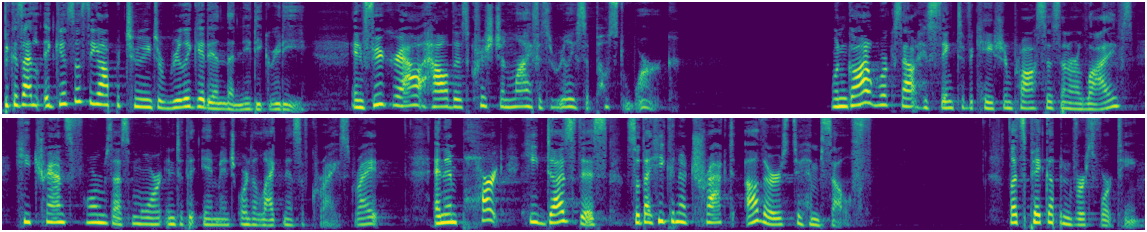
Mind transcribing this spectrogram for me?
Because I, it gives us the opportunity to really get in the nitty gritty and figure out how this Christian life is really supposed to work. When God works out his sanctification process in our lives, he transforms us more into the image or the likeness of Christ, right? And in part, he does this so that he can attract others to himself. Let's pick up in verse 14.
